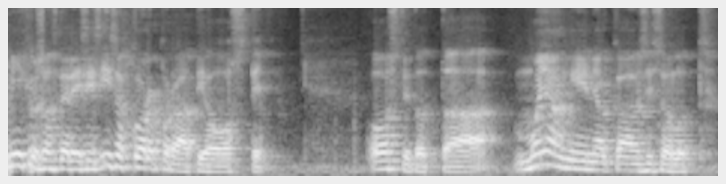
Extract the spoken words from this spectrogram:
Microsoft eli siis iso korporaatio osti, osti tota Mojangin, joka on siis ollut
